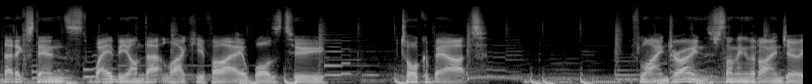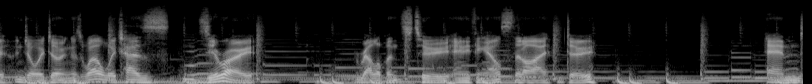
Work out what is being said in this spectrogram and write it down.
that extends way beyond that. Like if I was to talk about flying drones, something that I enjoy enjoy doing as well, which has zero relevance to anything else that I do. And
